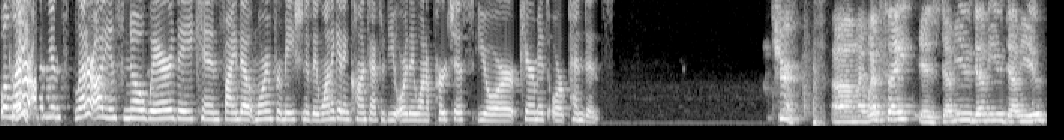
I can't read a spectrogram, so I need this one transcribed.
Well, Great. let our audience let our audience know where they can find out more information if they want to get in contact with you or they want to purchase your pyramids or pendants. Sure. Uh, my website is www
